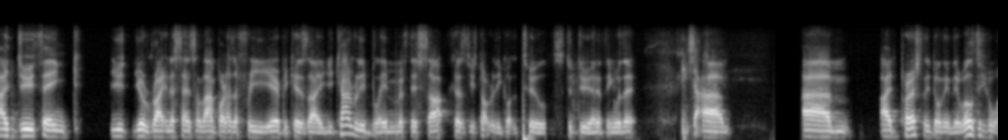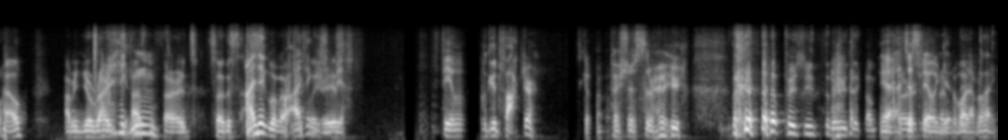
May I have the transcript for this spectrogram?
I do think you, you're right in the sense that Lampard has a free year because like you can't really blame him if they suck because he's not really got the tools to do anything with it. Exactly. Um, um, I personally don't think they will do well. I mean, you're right; he has Mm. third, so this. I think we're. I think it's gonna be a feel good factor. It's gonna push us through. push you through to come. Yeah, third just feeling good about everything.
